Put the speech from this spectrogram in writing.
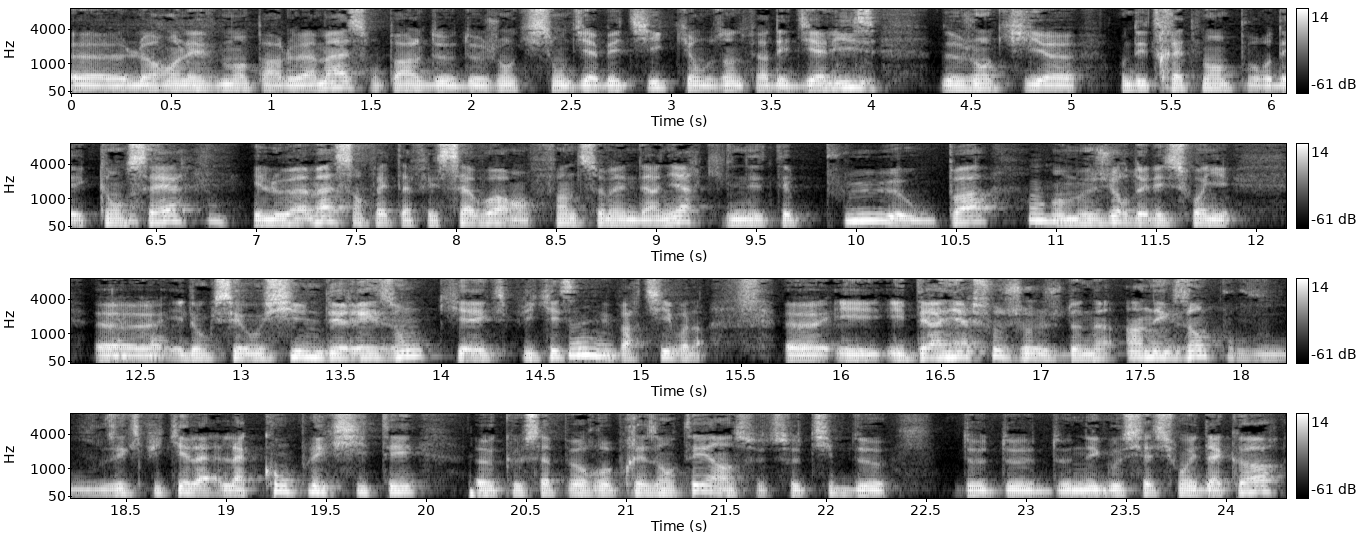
euh, leur enlèvement par le Hamas. On parle de, gens qui sont diabétiques, qui ont besoin de faire des dialyses, de gens qui euh, ont des traitements pour des cancers. Et le Hamas, en fait, a fait savoir en fin de semaine dernière qu'il n'était plus ou pas mhm. en mesure de les soigner. et donc c'est aussi une des raisons qui a expliqué, ça mhm. fait partie, voilà. et, dernière chose, je, donne un exemple pour vous, expliquer la, complexité que ça peut représenter, hein, ce, type de, de, négociations et d'accords.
